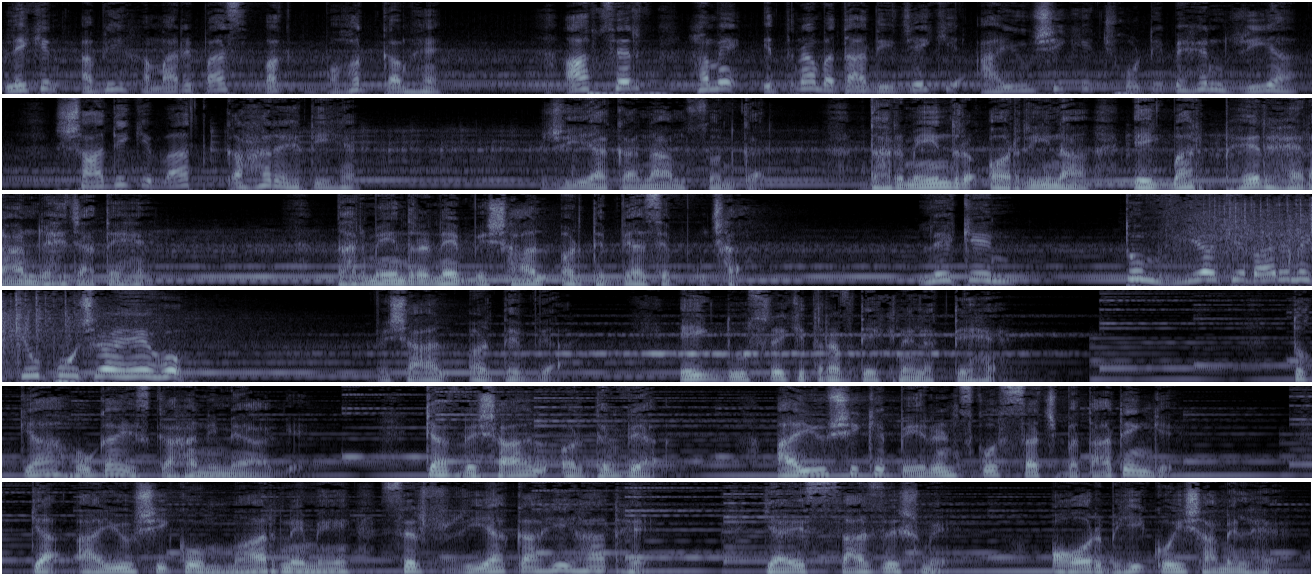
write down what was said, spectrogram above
लेकिन अभी हमारे पास वक्त बहुत कम है। आप सिर्फ़ हमें इतना बता दीजिए कि आयुषी की छोटी बहन रिया शादी के बाद कहाँ रहती है। रिया का नाम सुनकर धर्मेंद्र और रीना एक बार फिर हैरान रह जाते हैं। धर्मेंद्र ने विशाल और दिव्या से पूछा, लेकिन तुम रिया के बारे में क्यों पूछ रहे हो? विशाल और दिव्या एक दूसरे की तरफ़ देखने लगते हैं। तो क्या होगा इस कहानी में आगे? क्या विशाल और दिव्या आयुषी के पेरेंट्स को सच बता देंगे? क्या आयुषी को मारने में सिर्फ़ रिया का ही हाथ है? क्या इस साजिश में और भी कोई शामिल है।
